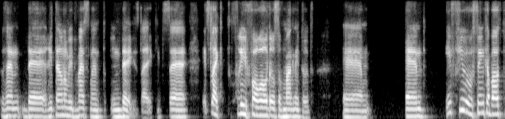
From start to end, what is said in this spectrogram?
than the return of investment in days. Like it's uh, it's like three four orders of magnitude. Um, and if you think about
